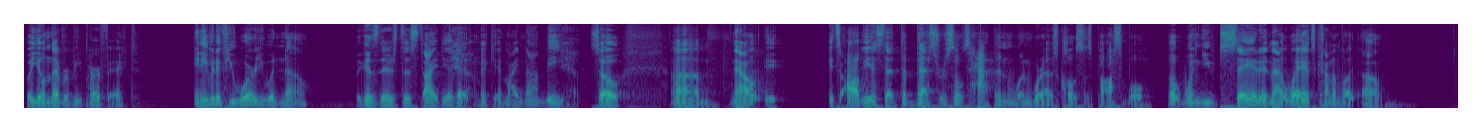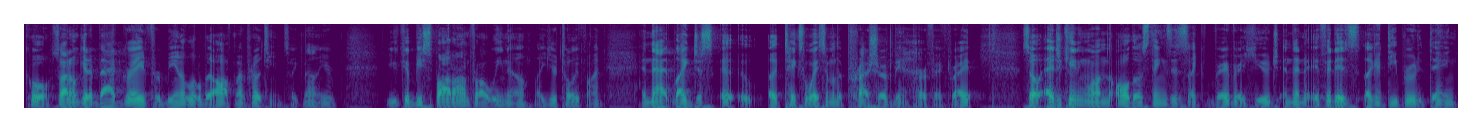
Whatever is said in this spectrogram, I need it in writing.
but you'll never be perfect. And even if you were, you wouldn't know because there's this idea that like it might not be. So, um, now it, it's obvious that the best results happen when we're as close as possible. But when you say it in that way, it's kind of like, oh, cool. So I don't get a bad grade for being a little bit off my protein. It's like, no, you're you could be spot on for all we know. Like you're totally fine. And that like just it, it takes away some of the pressure of being perfect, right? So educating on all those things is like very very huge. And then if it is like a deep rooted thing,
